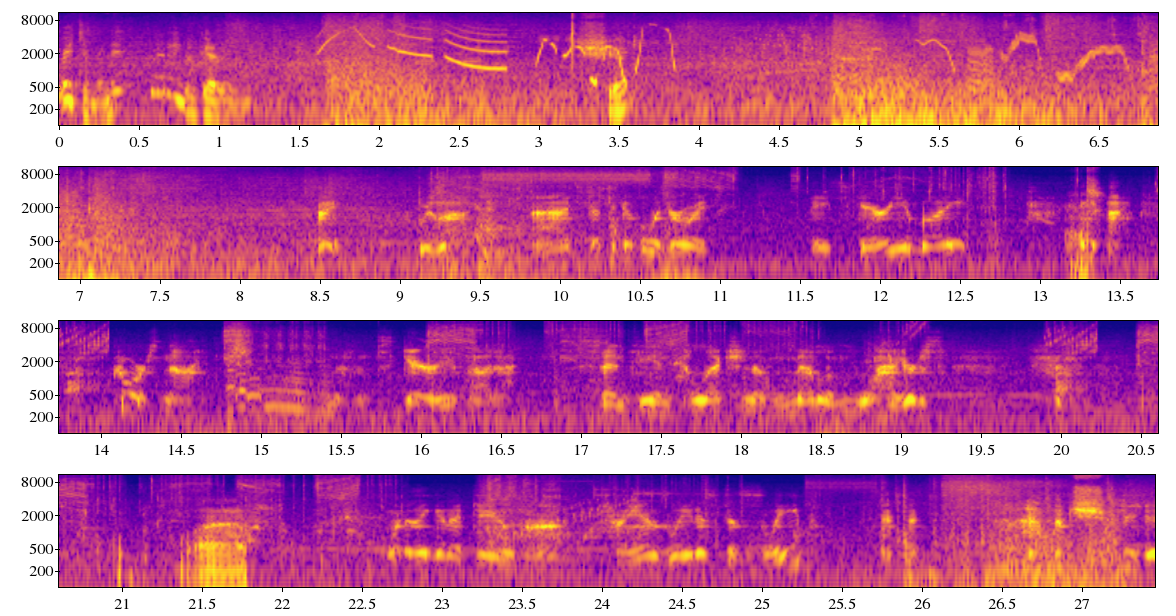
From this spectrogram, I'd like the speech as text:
Wait a minute, where are you going? Shit. Hey, who's that? Uh, it's just a couple of droids. They scare you, buddy? of course not. Nothing scary about a sentient collection of metal and wires. Wow. What are they gonna do, huh? Translate us to sleep? Ouch. yeah,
